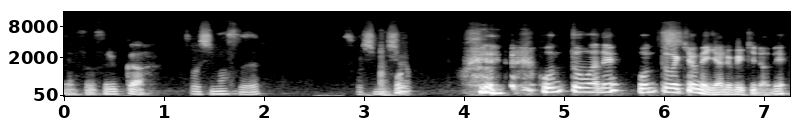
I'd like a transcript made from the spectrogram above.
じゃあそうするか。そうします？そうしましょう。本当はね、本当は去年やるべきだね。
